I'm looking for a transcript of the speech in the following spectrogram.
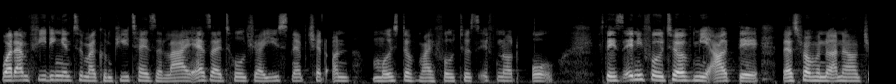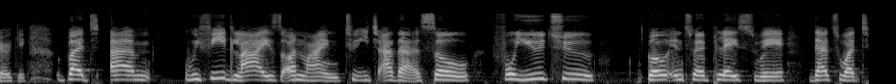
what I'm feeding into my computer is a lie. As I told you, I use Snapchat on most of my photos, if not all. If there's any photo of me out there, that's from no, no I'm joking. But um, we feed lies online to each other. So for you to go into a place where that's what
